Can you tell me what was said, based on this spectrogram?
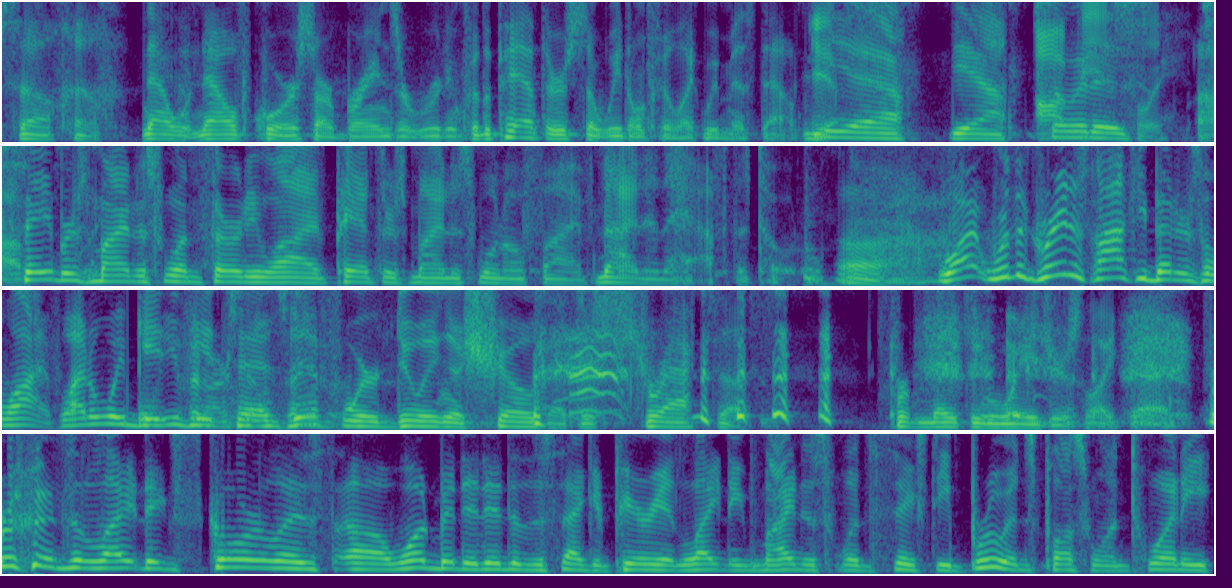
So, huh. Now, now, of course, our brains are rooting for the Panthers, so we don't feel like we missed out. Yes. yeah, yeah. So it is. Obviously. Sabres minus 130 live. Panthers minus 105. Nine and a half the total. Ah. Why, we're the greatest hockey bettors alive. Why don't we It- believe in it's ourselves? as if we're doing a show that distracts us from making wagers like that. Bruins and Lightning scoreless. Uh, one minute into the second period, Lightning minus 160, Bruins plus 120,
